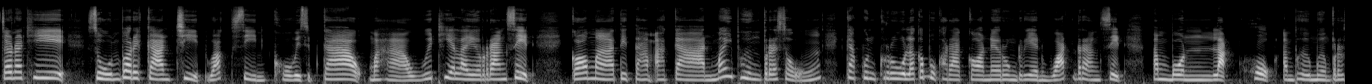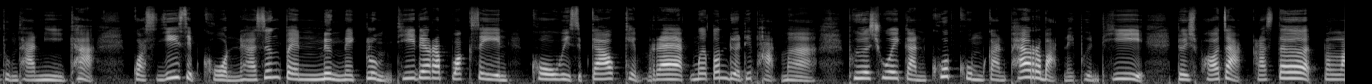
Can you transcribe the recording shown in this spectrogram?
เจ้าหน้าที่ศูนย์บริการฉีดวัคซีนโควิด -19 มหาวิทยาลัยรังสิตก็มาติดตามอาการไม่พึงประสงค์ กับคุณครูแล้วก็บุคลากรในโรงเรียนวัดรังสิตตำบลหลัก 6 อำเภอเมืองปทุมธานีค่ะ กว่า 20 คนนะคะ ซึ่งเป็นหนึ่งในกลุ่มที่ได้รับวัคซีนโควิด -19 เข็มแรกเมื่อต้นเดือนที่ผ่านมา เพื่อช่วยกันควบคุมการแพร่ระบาดในพื้นที่ โดยเฉพาะจากคลัสเตอร์ ตล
